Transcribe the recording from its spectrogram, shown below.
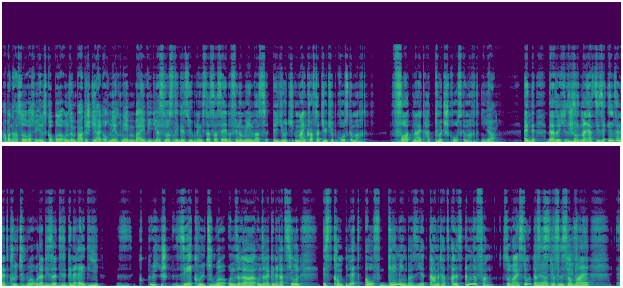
aber dann hast du sowas wie InScope oder unsympathisch, die halt auch ne nebenbei Videos Das Lustige ist übrigens, dass dasselbe Phänomen, was YouTube, Minecraft hat YouTube groß gemacht. Fortnite hat Twitch groß gemacht. machen. Ja. Und dadurch sieht man erst diese Internetkultur oder diese, diese generell die Sehkultur unserer, unserer Generation ist komplett auf Gaming basiert. Damit hat's alles angefangen. So weißt du? Das Ja, ja, ist, das ist nochmal, äh,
